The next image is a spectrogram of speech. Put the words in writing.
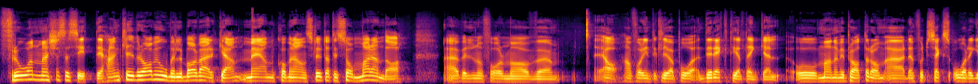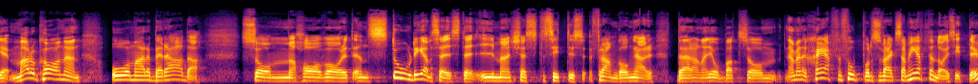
från Manchester City. Han kliver av med omedelbar verkan men kommer ansluta till sommaren då. Är väl någon form av eh, Ja, han får inte kliva på direkt helt enkelt. Och mannen vi pratar om är den 46-årige marockanen Omar Berada. Som har varit en stor del sägs det i Manchester Citys framgångar. Där han har jobbat som ja, men, chef för fotbollsverksamheten då i City.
